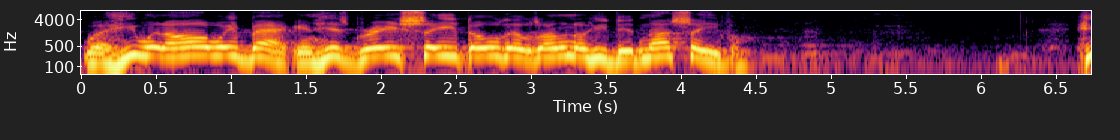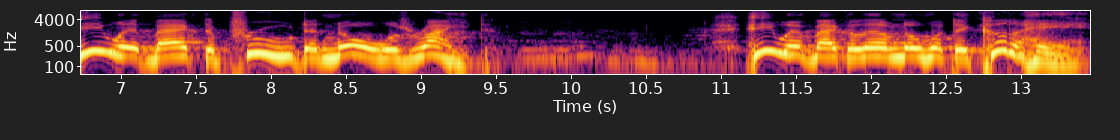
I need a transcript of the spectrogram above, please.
well, he went all the way back and his grace saved those that was on. No, he did not save them. He went back to prove that Noah was right. He went back to let them know what they could have had.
